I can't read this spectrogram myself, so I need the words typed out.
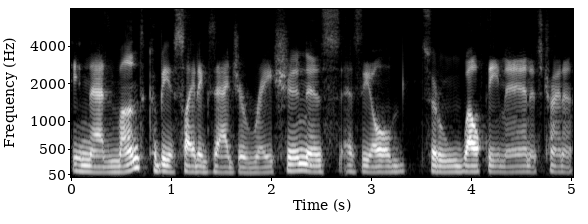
in that month. Could be a slight exaggeration as, as the old sort of wealthy man is trying to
